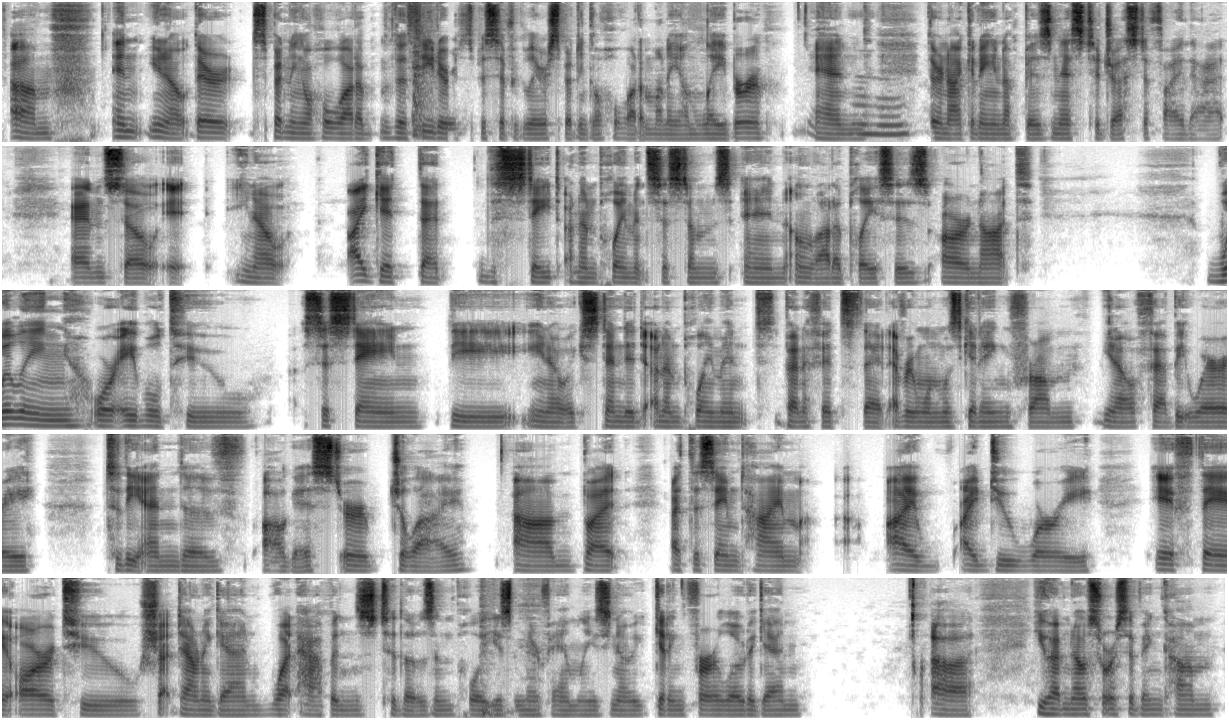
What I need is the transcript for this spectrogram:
Um, and you know they're spending a whole lot of the theaters specifically are spending a whole lot of money on labor, and mm-hmm. they're not getting enough business to justify that. And so it, you know, I get that the state unemployment systems in a lot of places are not willing or able to sustain the you know extended unemployment benefits that everyone was getting from you know February to the end of August or July. Um, but at the same time, I I do worry if they are to shut down again, what happens to those employees and their families? You know, getting furloughed again. Uh, you have no source of income.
